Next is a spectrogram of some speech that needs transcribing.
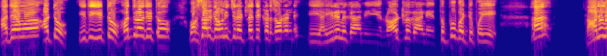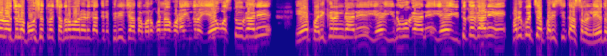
అదేమో అటు ఇది ఇటు మధ్యలో ఇటు. ఒకసారి గమనించినట్లయితే ఇక్కడ చూడండి ఈ ఐరన్ కానీ ఈ రాడ్లు కానీ తుప్పు పట్టిపోయి రానున్న రోజుల్లో భవిష్యత్తులో చంద్రబాబు నాయుడు గారు దీన్ని ఫినిష్ చేద్దాం అనుకున్నా కూడా ఇందులో ఏ వస్తువు కానీ ఏ పరికరం కానీ ఏ ఇనుము కానీ ఏ ఇటుక కానీ పనికొచ్చే పరిస్థితి అసలు లేదు.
